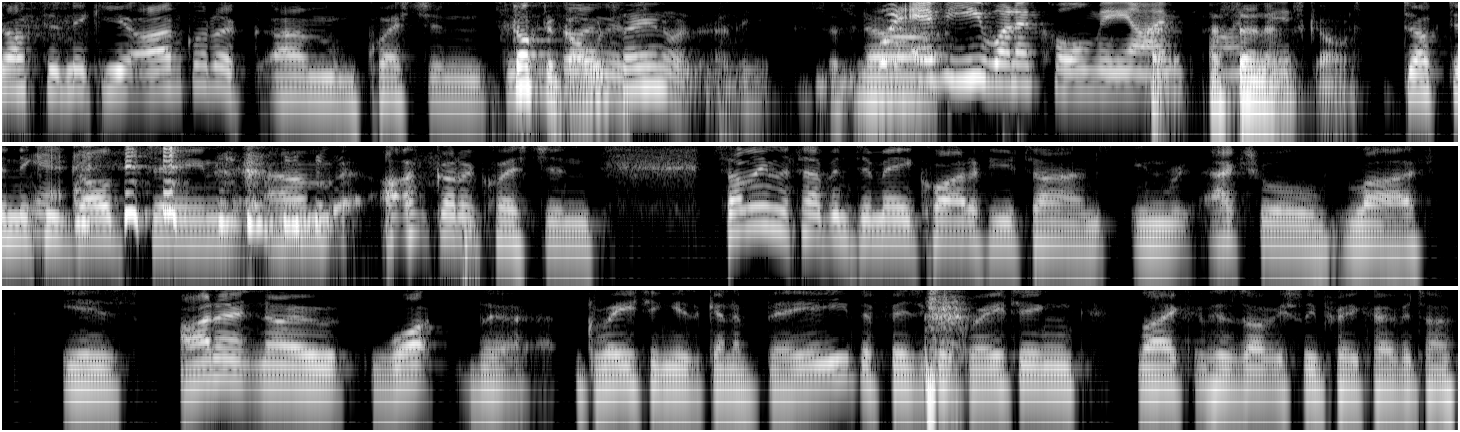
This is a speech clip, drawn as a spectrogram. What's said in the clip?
Dr. Nikki, I've got a um, question. It's Dr. is something that's- Goldstein, or I think it's just, No. Whatever you want to call me, I'm her surname's with. Goldstein. Dr. Nikki Yeah. Goldstein, um, I've got a question. Something that's happened to me quite a few times in actual life is I don't know what the greeting is going to be, the physical greeting. Like this is obviously pre-COVID time,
